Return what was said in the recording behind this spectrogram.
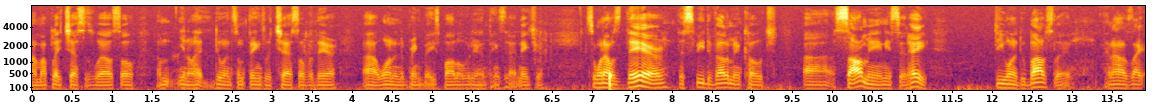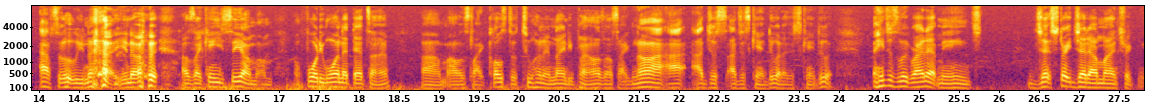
Um, I play chess as well, so I'm you know doing some things with chess over there, uh, wanting to bring baseball over there and things of that nature. So when I was there, the speed development coach uh, saw me and he said, "Hey, do you want to do bobsled?" And I was like, absolutely not. You know, I was like, can you see? I'm I'm, I'm 41 at that time. Um, I was like close to 290 pounds. I was like, no, I, I just I just can't do it. I just can't do it. And he just looked right at me. And jet, straight Jedi mind tricked me.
